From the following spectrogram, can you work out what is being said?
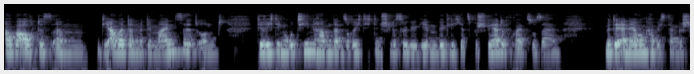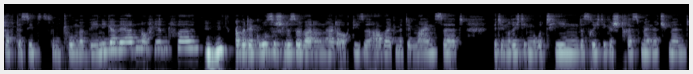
Aber auch das, ähm, die Arbeit dann mit dem Mindset und die richtigen Routinen haben dann so richtig den Schlüssel gegeben, wirklich jetzt beschwerdefrei zu sein. Mit der Ernährung habe ich es dann geschafft, dass die Symptome weniger werden, auf jeden Fall. Mhm. Aber der große Schlüssel war dann halt auch diese Arbeit mit dem Mindset, mit den richtigen Routinen, das richtige Stressmanagement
